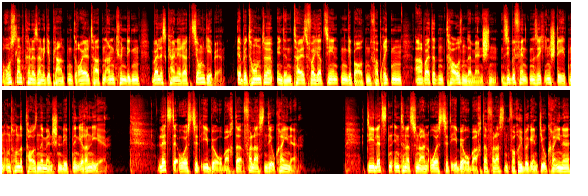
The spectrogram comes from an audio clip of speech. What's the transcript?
Russland könne seine geplanten Gräueltaten ankündigen, weil es keine Reaktion gebe. Er betonte, in den teils vor Jahrzehnten gebauten Fabriken arbeiteten tausende Menschen. Sie befinden sich in Städten und hunderttausende Menschen lebten in ihrer Nähe. Letzte OSZE-Beobachter verlassen die Ukraine. Die letzten internationalen OSZE-Beobachter verlassen vorübergehend die Ukraine,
